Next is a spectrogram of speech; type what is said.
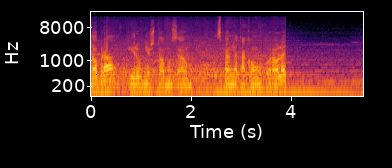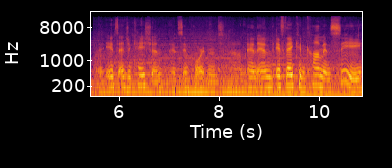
dobra i również to muzeum spełnia taką rolę. It's education. It's important, um, and and if they can come and see,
